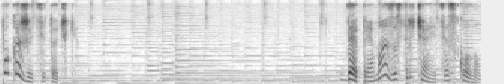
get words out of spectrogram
Покажи ці точки. Де пряма зустрічається з колом?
